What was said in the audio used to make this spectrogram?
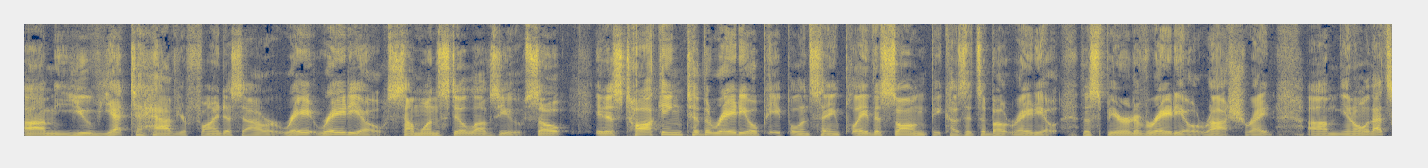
um, you've yet to have your finest hour. Ra- radio, someone still loves you. So it is talking to the radio people and saying, play this song because it's about radio. The spirit of radio, Rush, right? Um, you know, that's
